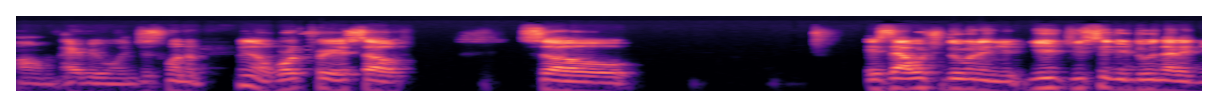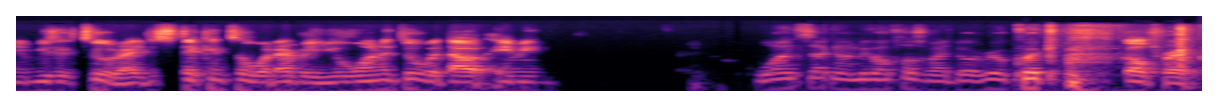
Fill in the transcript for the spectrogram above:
um everyone just want to you know work for yourself so is that what you're doing in your you, you said you're doing that in your music too right just sticking to whatever you want to do without aiming One second, let me go close my door real quick. go for it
